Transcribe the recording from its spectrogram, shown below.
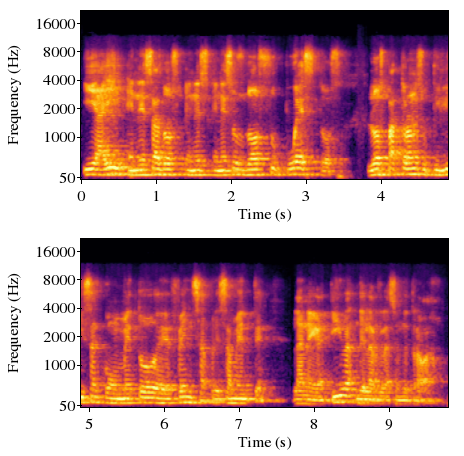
Y ahí, en, esas dos, en, en esos dos supuestos, los patrones utilizan como método de defensa precisamente la negativa de la relación de trabajo.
